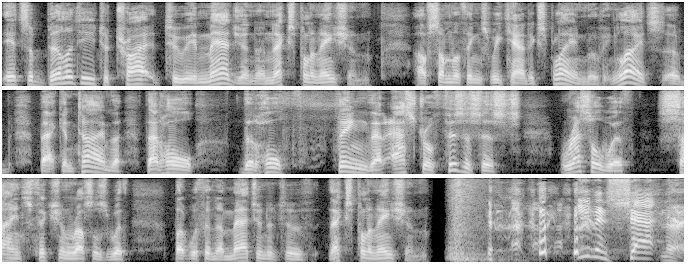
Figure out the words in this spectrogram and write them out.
its ability to try to imagine an explanation of some of the things we can't explain moving lights uh, back in time that, that whole that whole thing that astrophysicists wrestle with science fiction wrestles with but with an imaginative explanation. Even Shatner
